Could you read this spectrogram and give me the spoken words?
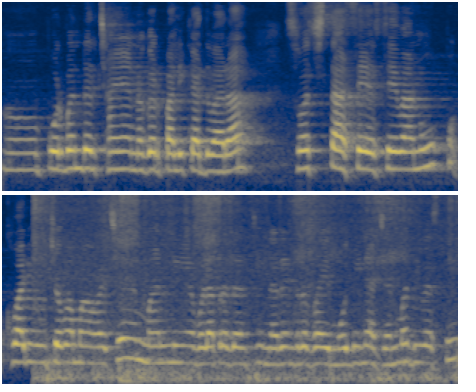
પોરબંદર છાયા નગરપાલિકા દ્વારા સ્વચ્છતા સે, સેવાનું પખવાડિયું ઉજવવામાં આવે છે. માનનીય વડાપ્રધાન શ્રી નરેન્દ્રભાઈ મોદીના જન્મદિવસથી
